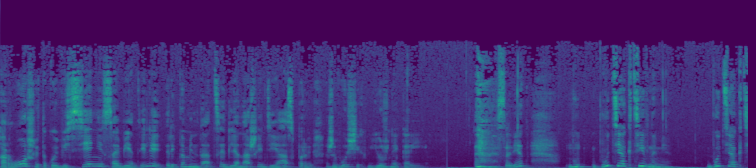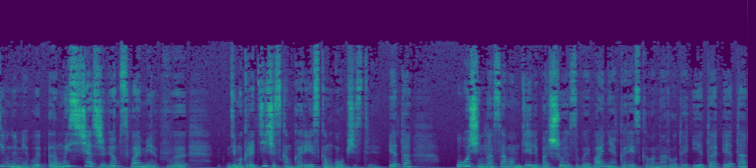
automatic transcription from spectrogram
хороший такой весенний совет или рекомендации для нашей диаспоры, живущих в Южной Корее. Совет. Ну, будьте активными. Будьте активными. Вы- э, мы сейчас живем с вами в демократическом корейском обществе. Это очень на самом деле большое завоевание корейского народа, и это, это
